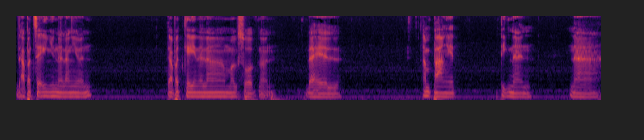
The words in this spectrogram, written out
dapat sa inyo na lang yun. Dapat kayo na lang mag-solve nun. Dahil, ang pangit tignan na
